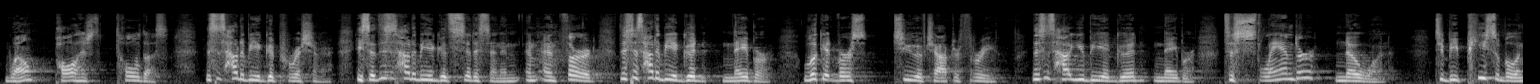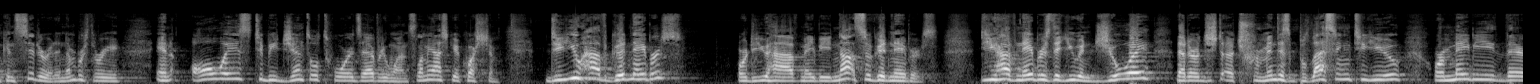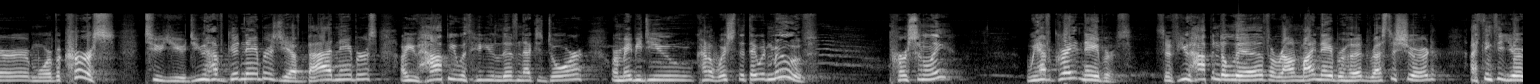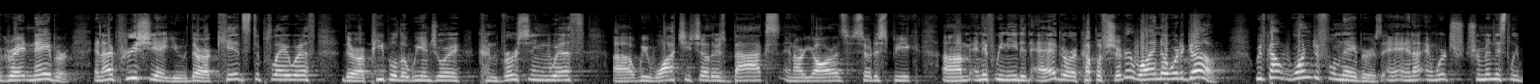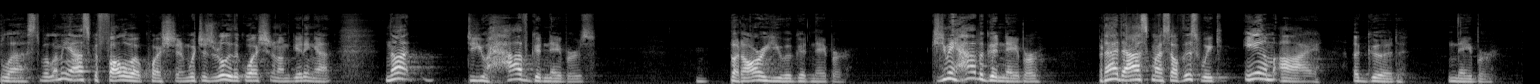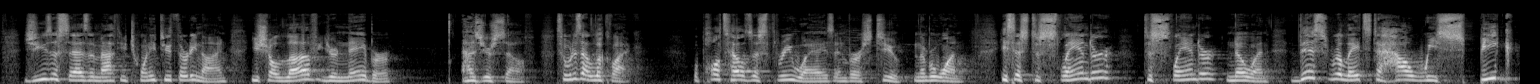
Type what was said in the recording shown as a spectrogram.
Well, Paul has told us this is how to be a good parishioner. He said this is how to be a good citizen. And, and, and third, this is how to be a good neighbor. Look at verse 2 of chapter 3. This is how you be a good neighbor to slander no one, to be peaceable and considerate. And number three, and always to be gentle towards everyone. So let me ask you a question Do you have good neighbors? Or do you have maybe not so good neighbors? Do you have neighbors that you enjoy, that are just a tremendous blessing to you? Or maybe they're more of a curse to you? Do you have good neighbors? Do you have bad neighbors? Are you happy with who you live next door? Or maybe do you kind of wish that they would move? Personally, we have great neighbors. So if you happen to live around my neighborhood, rest assured, I think that you're a great neighbor. And I appreciate you. There are kids to play with. There are people that we enjoy conversing with. Uh, we watch each other's backs in our yards, so to speak. Um, and if we need an egg or a cup of sugar, well, I know where to go. We've got wonderful neighbors, and, and, and we're tr- tremendously blessed. But let me ask a follow up question, which is really the question I'm getting at. Not do you have good neighbors, but are you a good neighbor? Because you may have a good neighbor, but I had to ask myself this week am I a good neighbor? Jesus says in Matthew 22 39, you shall love your neighbor as yourself. So, what does that look like? Well, Paul tells us three ways in verse 2. Number one, he says to slander, to slander no one. This relates to how we speak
